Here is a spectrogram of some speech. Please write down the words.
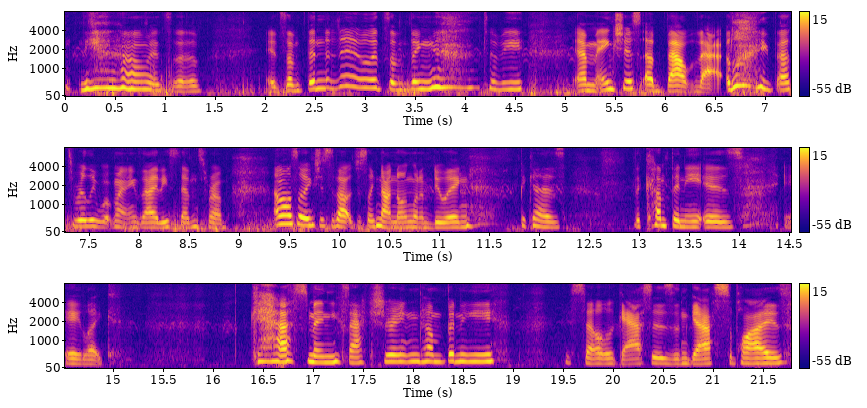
you know, it's a it's something to do, it's something to be I'm anxious about that. like that's really what my anxiety stems from. I'm also anxious about just like not knowing what I'm doing because the company is a like gas manufacturing company. They sell gases and gas supplies,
